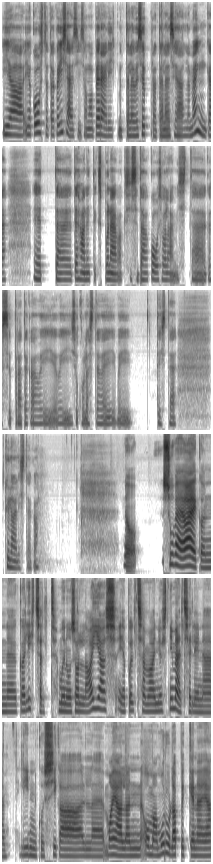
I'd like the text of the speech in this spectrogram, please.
ja, ja koostada ka ise siis oma pereliikmetele või sõpradele seal mänge, et äh, teha näiteks põnevaks siis seda koosolemist äh, kas sõpradega või, või sugulaste või, või teiste külalistega. no suveaeg on ka lihtsalt mõnus olla aias ja Põltsamaa on just nimelt selline linn, kus igal majal on oma murulapikene ja,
